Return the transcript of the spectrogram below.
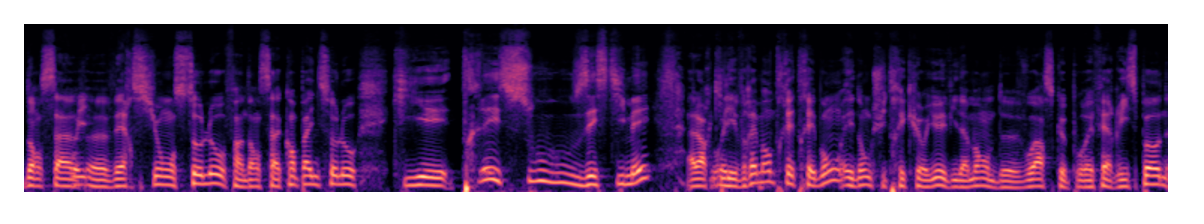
dans sa Oui. euh, version solo, enfin dans sa campagne solo, qui est très sous-estimé, alors qu'il Oui. est vraiment très très bon, et donc je suis très curieux évidemment de voir ce que pourrait faire Respawn.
